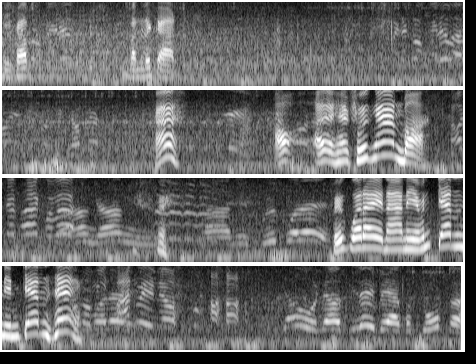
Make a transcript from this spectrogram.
นี่ครับบรรยากาศฮะ เอาเอ้ยให้ฝึกงานบ่ย่างย่าง นานี่ฝึกว่าได้ฝึกว่าได้นานี่มันแจนดินแจนแห้งเจ้าแนวที่ได้แบกบักโจกอะ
